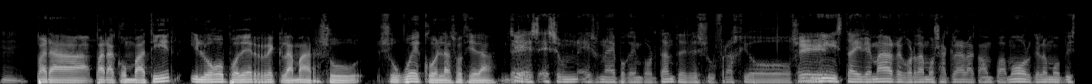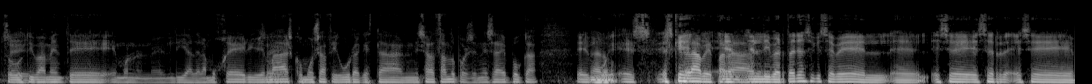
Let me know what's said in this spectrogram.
Mm. para, para combatir y luego poder reclamar su, su hueco en la sociedad. Sí, es, es, un- es una época importante del sufragio Sí. feminista y demás. Recordamos a Clara Campoamor, que lo hemos visto Sí. últimamente en, bueno, en el Día de la Mujer y Sí. demás, como esa figura que están ensalzando, pues en esa época es, Claro. muy- es, Es es que clave en- para... en, Libertaria sí que se ve el- el- ese, ese, ese,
